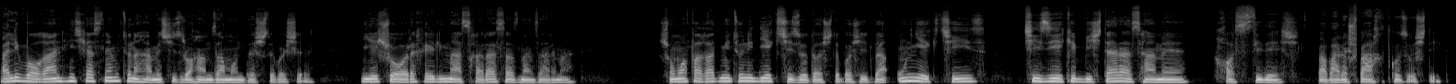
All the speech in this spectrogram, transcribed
ولی واقعا هیچ کس نمی‌تونه همه چیز رو همزمان داشته باشه. یه شعار خیلی مسخره است از نظر من. شما فقط می‌تونید یک چیز رو داشته باشید و اون یک چیز چیزیه که بیشتر از همه خواستیدش و براش وقت گذاشتید.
